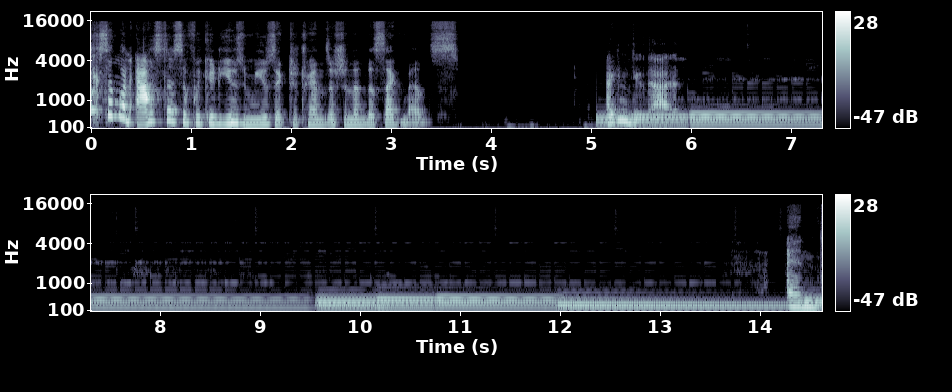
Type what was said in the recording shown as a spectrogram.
like someone asked us if we could use music to transition into segments. i can do that and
